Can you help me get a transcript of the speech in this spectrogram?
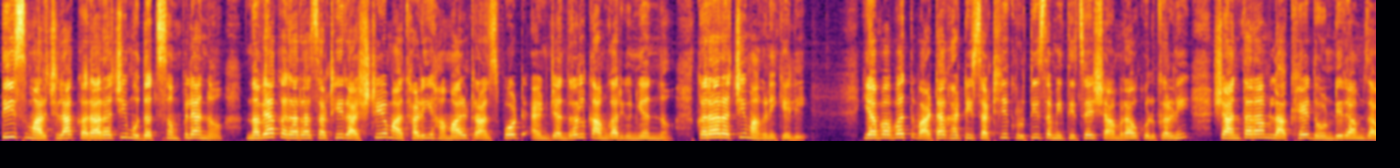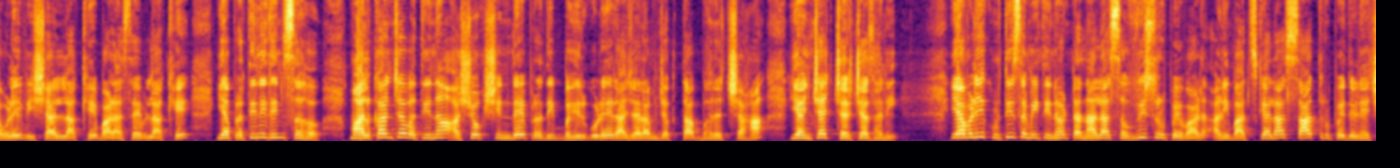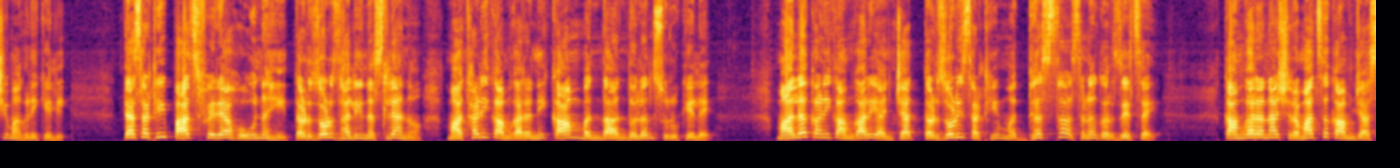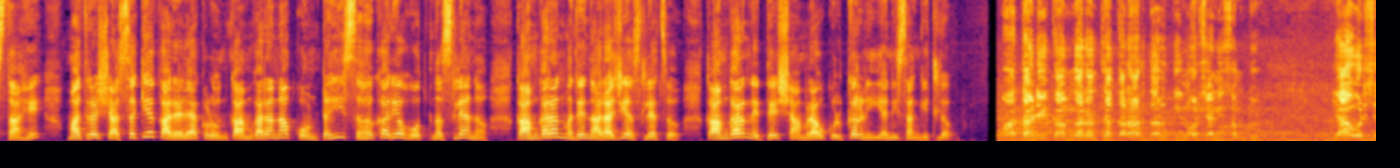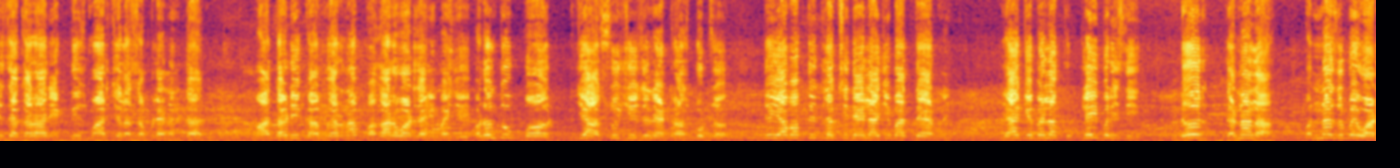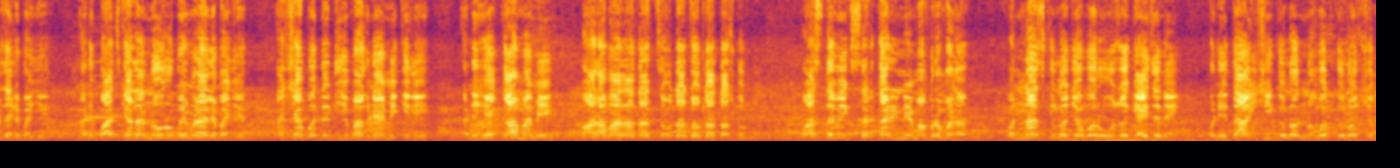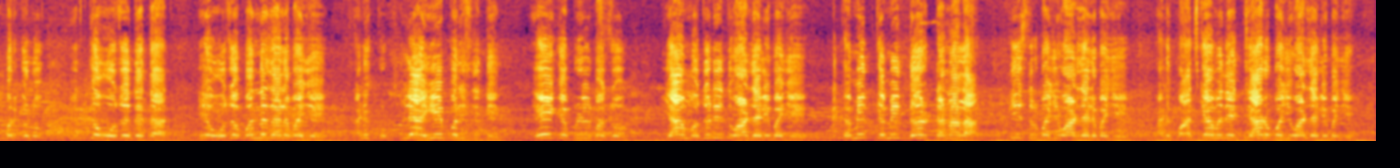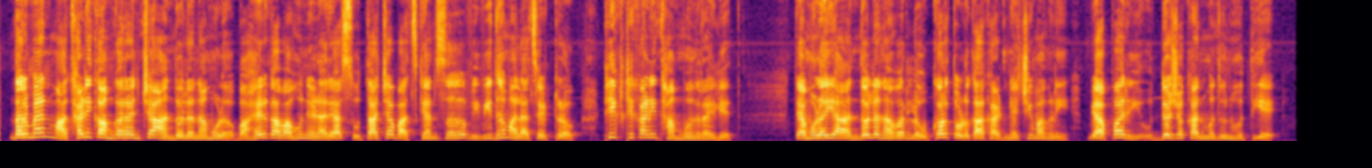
तीस मार्चला कराराची मुदत संपल्यानं नव्या करारासाठी राष्ट्रीय माथाडी हमाल ट्रान्सपोर्ट अँड जनरल कामगार युनियननं कराराची मागणी केली. याबाबत वाटाघाटीसाठी कृती समितीचे शामराव कुलकर्णी शांताराम लाखे धोंडीराम जावळे विशाल लाखे बाळासाहेब लाखे या प्रतिनिधींसह मालकांच्या वतीनं अशोक शिंदे प्रदीप बहिरगुडे राजाराम जगताप भरत शहा यांच्यात चर्चा झाली. यावेळी कृती समितीनं टनाला सव्वीस रुपये वाढ आणि बाचक्याला सात रुपये देण्याची मागणी केली. त्यासाठी पाच फेऱ्या होऊनही तडजोड झाली नसल्यानं माथाडी कामगारांनी काम बंद आंदोलन सुरू केलंय. मालक आणि कामगार यांच्यात तडजोडीसाठी मध्यस्थ असणं गरजेचं आहे कामगारांना श्रमाचं काम जास्त आहे मात्र शासकीय कार्यालयाकडून कामगारांना कोणतंही सहकार्य होत नसल्यानं कामगारांमध्ये नाराजी असल्याचं कामगार नेते शामराव कुलकर्णी यांनी सांगितलं. माथाडी कामगारांचा करार दर तीन वर्षांनी संपतो या वर्षीचा करार एकतीस मार्चला संपल्यानंतर माथाडी कामगारांना पगार वाढ झाली पाहिजे. परंतु प जे असोसिएशन आहे ट्रान्सपोर्टचं ते या बाबतीत लक्ष द्यायला अजिबात तयार नाही. या केबेला कुठल्याही परिस्थितीत दर टनाला पन्नास रुपये वाढ झाली पाहिजे आणि बाचक्याला नऊ रुपये मिळाले पाहिजेत अशा पद्धतीची मागणी आम्ही केली. आणि हे काम आम्ही बारा बारा तास चौदा चौदा तास करतो. वास्तविक सरकारी नियमाप्रमाणे पन्नास किलोच्या वर ओझं घ्यायचं नाही. पण इथं ऐंशी किलो नव्वद किलो शंभर किलो इतकं ओझं देतात. हे ओझं बंद झालं पाहिजे. आणि कुठल्याही परिस्थितीत एक एप्रिलपासून या मजुरीत वाढ झाली पाहिजे. कमीत कमी दर टनाला तीस रुपयाची वाढ झाली पाहिजे. आणि पाचक्यामध्ये चार रुपयाची वाढ झाली पाहिजे. दरम्यान माथाडी कामगारांच्या आंदोलनामुळे बाहेरगावाहून येणाऱ्या सुताच्या बाचक्यांसह विविध मालाचे ट्रक ठिकठिकाणी थांबून राहिलेत. त्यामुळे या आंदोलनावर लवकर तोडगा काढण्याची मागणी व्यापारी उद्योजकांमधून होतीये.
